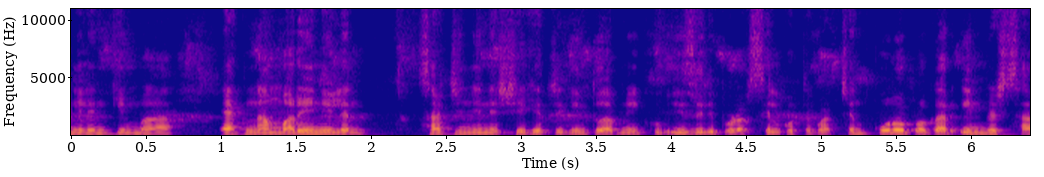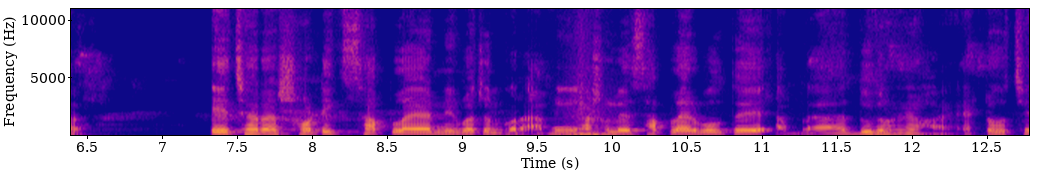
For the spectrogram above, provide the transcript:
নিলেন কিংবা এক নাম্বারেই নিলেন সার্চ ইঞ্জিনে সেক্ষেত্রে কিন্তু আপনি খুব ইজিলি প্রোডাক্ট সেল করতে পারছেন কোনো প্রকার ইনভেস্ট ছাড়া। এছাড়া সঠিক সাপ্লায়ার নির্বাচন করা। আপনি আসলে সাপ্লায়ার বলতে দু ধরনের হয়। একটা হচ্ছে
